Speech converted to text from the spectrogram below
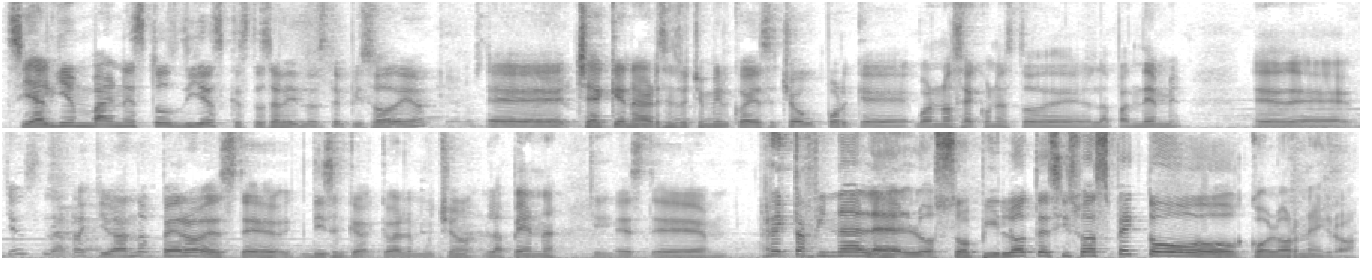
si alguien va en estos días que está saliendo este episodio, eh, chequen a ver si en Xochimilco hay ese show, porque, bueno, no sé, con esto de la pandemia, eh, ya se está reactivando, pero este, dicen que, que vale mucho la pena. Este, recta final, eh, los sopilotes y su aspecto color negro.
